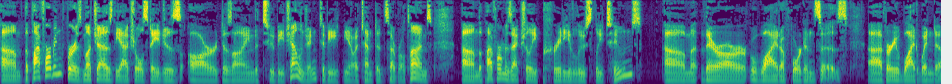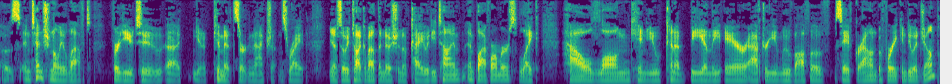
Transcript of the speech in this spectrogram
Um, the platforming, for as much as the actual stages are designed to be challenging, to be you know attempted several times, um, the platform is actually pretty loosely tuned. Um, there are wide affordances, uh, very wide windows, intentionally left for you to uh, you know commit certain actions. Right? You know, so we talk about the notion of coyote time in platformers, like how long can you kind of be in the air after you move off of safe ground before you can do a jump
